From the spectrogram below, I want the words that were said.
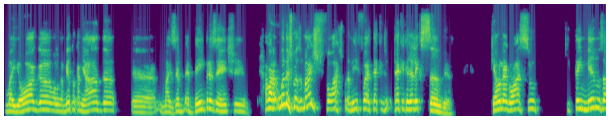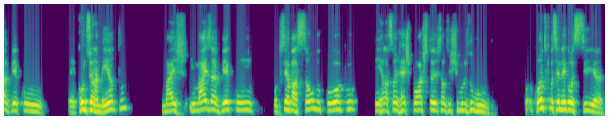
uma yoga, um alongamento, uma caminhada, é, mas é, é, bem presente. Agora, uma das coisas mais fortes para mim foi a técnica de Alexander, que é um negócio que tem menos a ver com é, condicionamento mas e mais a ver com observação do corpo em relação às respostas aos estímulos do mundo. Quanto que você negocia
